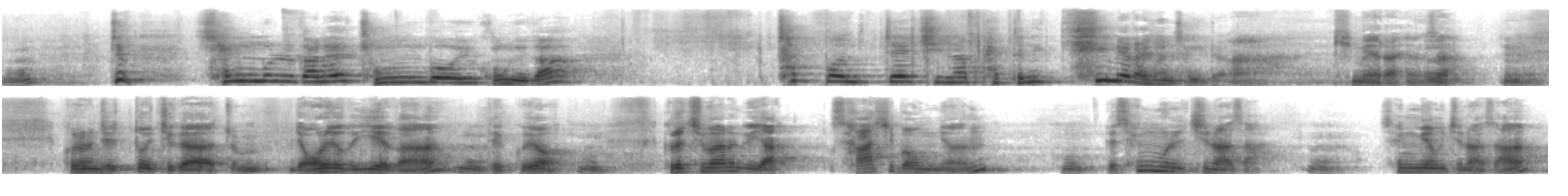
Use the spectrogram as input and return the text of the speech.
어? 즉 생물 간의 정보의 공유가 첫 번째 진화 패턴이 키메라 현상이다. 아. 키메라 현상. 음. 그런 이제 또 제가 좀 이제 어느 정도 이해가 됐고요. 그렇지만은 그 약 40억 년 그 생물 진화사, 생명 진화사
